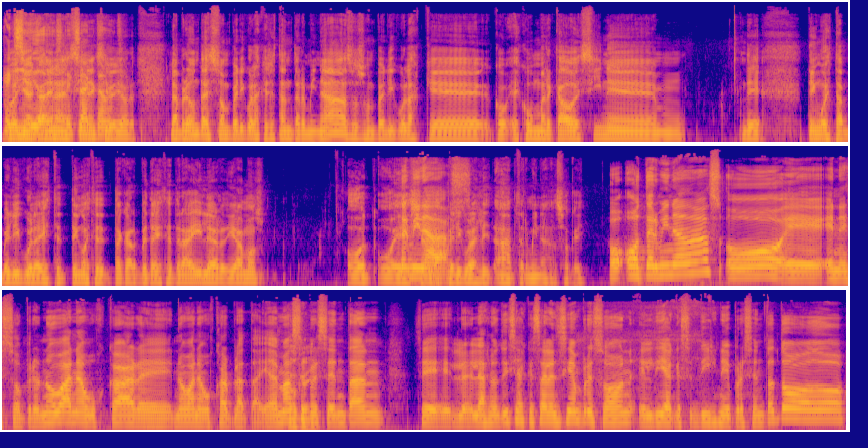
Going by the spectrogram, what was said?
Dueño de exhibidores, cadena de cine, exhibidores. La pregunta es, ¿son películas que ya están terminadas o son películas que es como un mercado de cine mm, de tengo esta película y este tengo esta carpeta y este tráiler, digamos? O, o Terminadas. las películas lit- ah, terminadas, ok. O, terminadas o eh, en eso, pero no van a buscar, eh, no van a buscar plata. Y además se presentan las noticias que salen siempre son el día que Disney presenta todo,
